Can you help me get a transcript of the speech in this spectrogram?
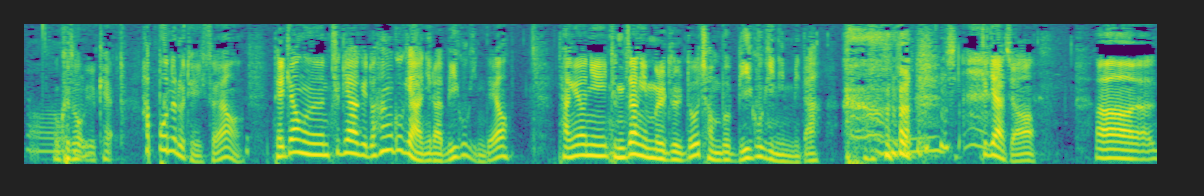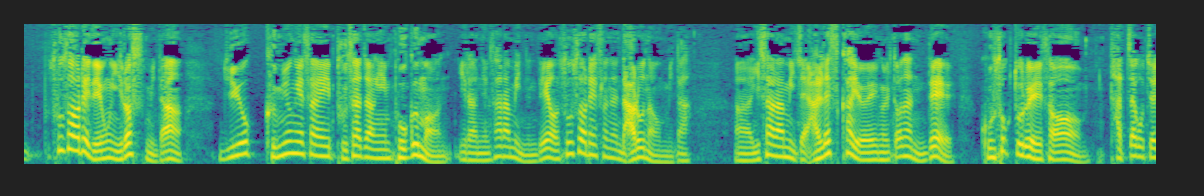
어. 그래서 이렇게 합본으로 돼 있어요. 배경은 특이하게도 한국이 아니라 미국인데요. 당연히 등장인물들도 전부 미국인입니다. 특이하죠. 어, 소설의 내용은 이렇습니다. 뉴욕 금융회사의 부사장인 보그먼이라는 사람이 있는데요. 소설에서는 나로 나옵니다. 아, 이 사람이 이제 알래스카 여행을 떠났는데 고속도로에서 다짜고짜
